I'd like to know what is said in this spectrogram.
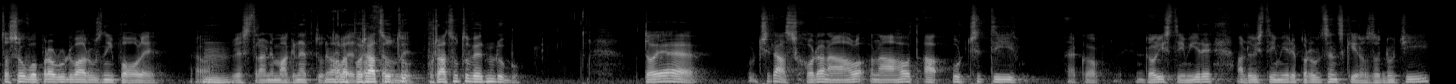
to jsou opravdu dva různé póly. Jo, hmm. Dvě strany magnetu. No ale pořád jsou, tu, pořád jsou tu v jednu dobu. To je určitá schoda náhod a určitý jako do jisté míry a do jisté míry producentský rozhodnutí,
